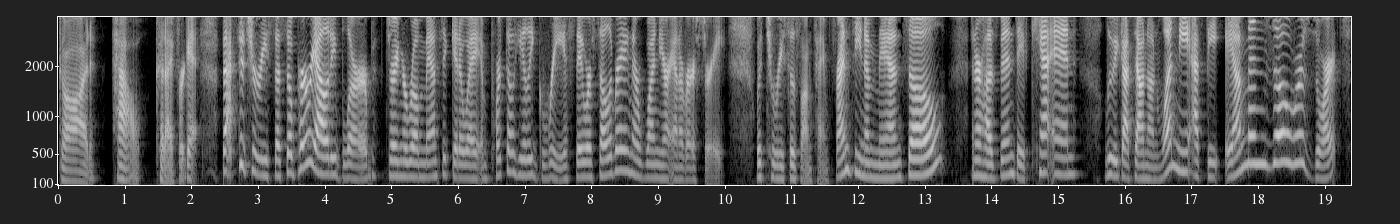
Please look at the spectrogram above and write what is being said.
God. How could I forget? Back to Teresa. So, per reality blurb, during a romantic getaway in Porto Heli, Greece, they were celebrating their one year anniversary with Teresa's longtime friend, Dina Manzo, and her husband, Dave Cantin. Louis got down on one knee at the Amanzoe Resort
